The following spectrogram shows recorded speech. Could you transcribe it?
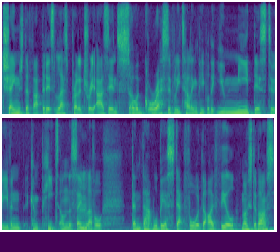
change the fact that it's less predatory, as in so aggressively telling people that you need this to even compete on the same Hmm. level, then that will be a step forward that I feel most of us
